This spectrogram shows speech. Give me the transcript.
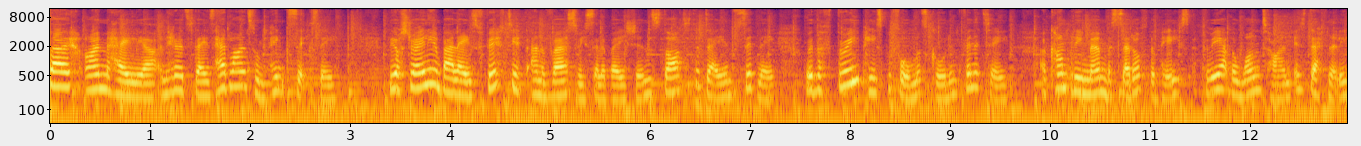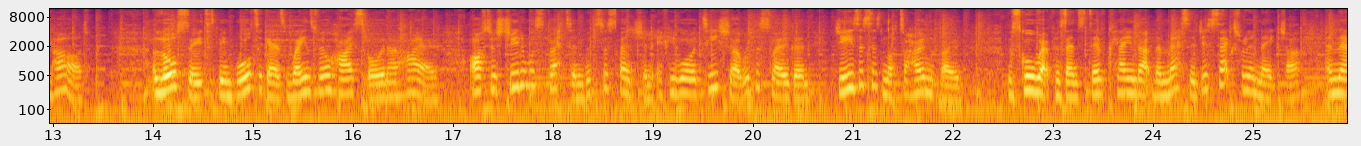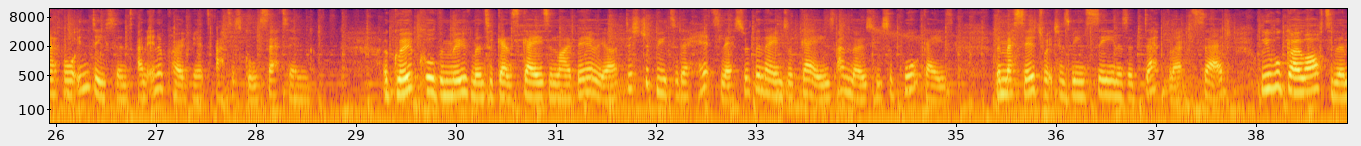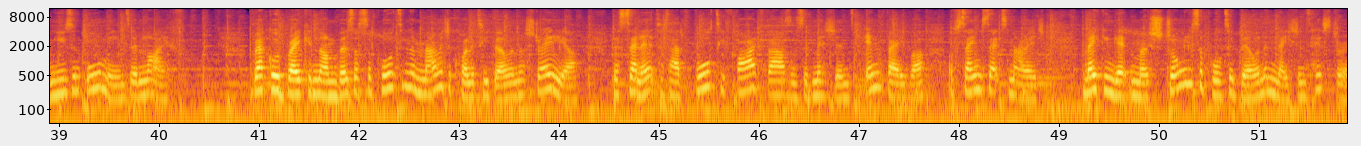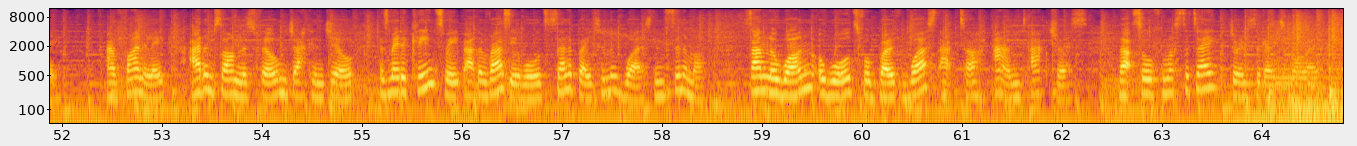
Hello, I'm Mahalia and here are today's headlines from Pink 60. The Australian Ballet's 50th anniversary celebration started today in Sydney with a three-piece performance called Infinity. A company member said of the piece, three at the one time is definitely hard. A lawsuit has been brought against Waynesville High School in Ohio after a student was threatened with suspension if he wore a t-shirt with the slogan, Jesus is not a homophobe. The school representative claimed that the message is sexual in nature and therefore indecent and inappropriate at a school setting. A group called the Movement Against Gays in Liberia distributed a hit list with the names of gays and those who support gays. The message, which has been seen as a death threat, said, we will go after them using all means in life. Record-breaking numbers are supporting the marriage equality bill in Australia. The Senate has had 45,000 submissions in favour of same-sex marriage, making it the most strongly supported bill in the nation's history. And finally, Adam Sandler's film Jack and Jill has made a clean sweep at the Razzie Awards celebrating the worst in cinema. Sandler won awards for both Worst Actor and Actress. That's all from us today. Join us again tomorrow.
